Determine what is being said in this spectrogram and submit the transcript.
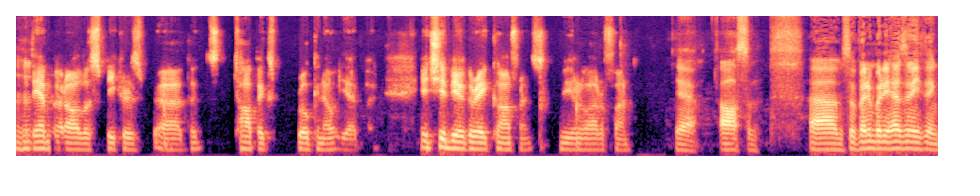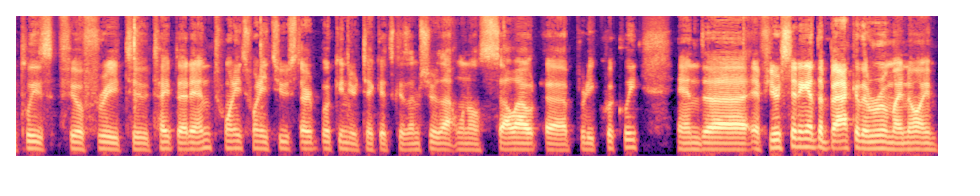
Mm-hmm. They haven't got all the speakers, uh, the topics broken out yet, but it should be a great conference. It'll be a lot of fun. Yeah, awesome. Um, so if anybody has anything, please feel free to type that in. 2022, start booking your tickets because I'm sure that one will sell out uh, pretty quickly. And uh, if you're sitting at the back of the room, I know I'm,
